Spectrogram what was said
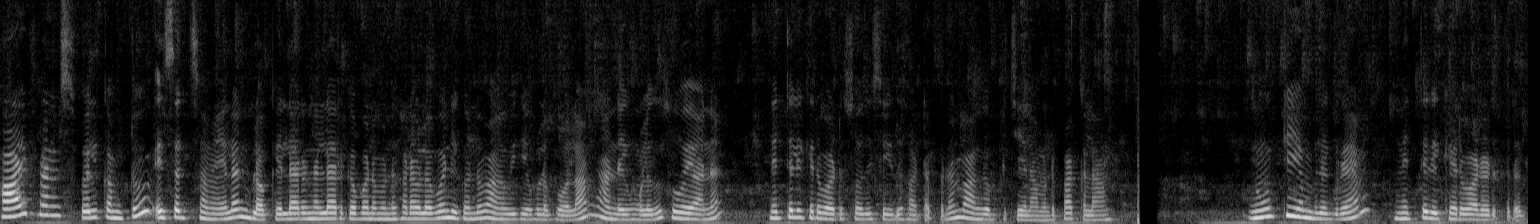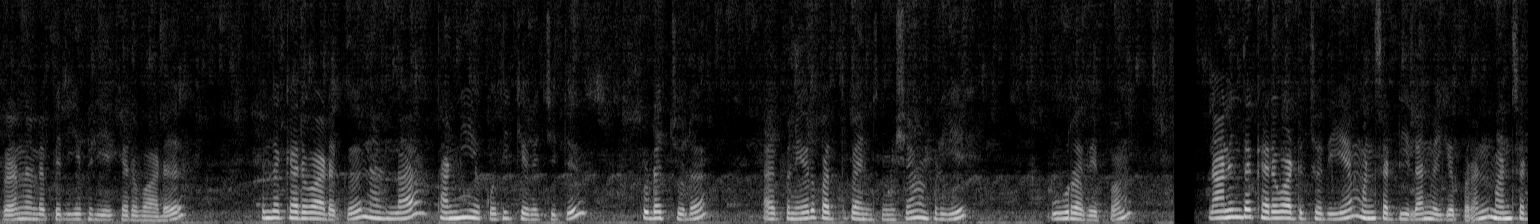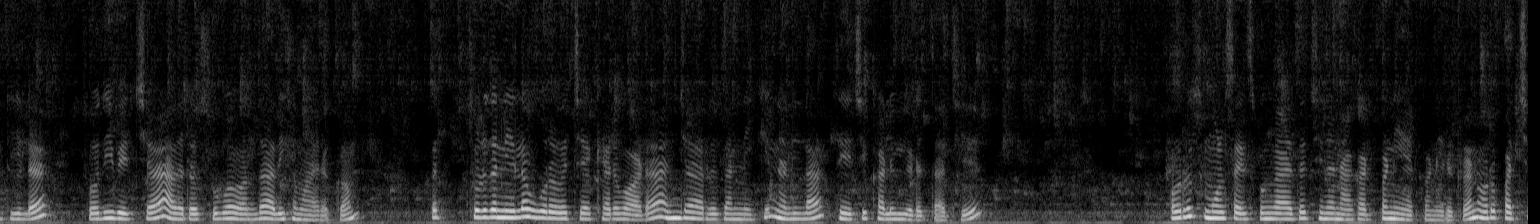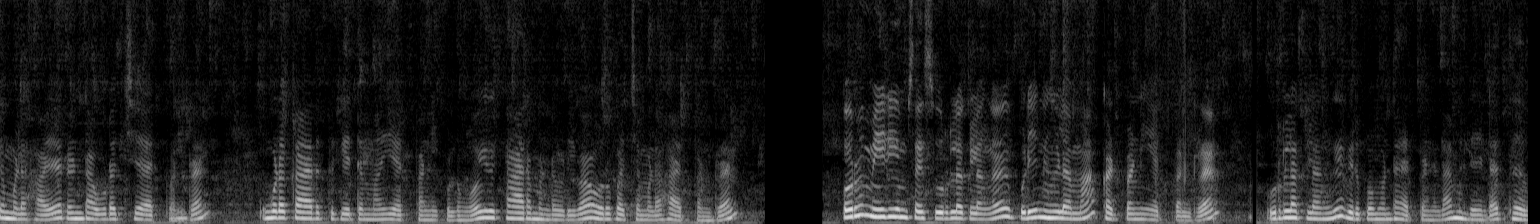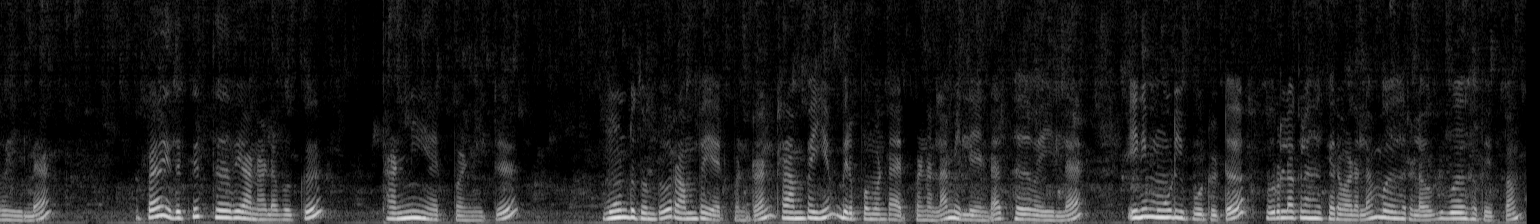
Hi friends welcome to Z சமையல் and blog எல்லோரும் நல்லா இருக்க பண்ண கடவுளை வேண்டி கொண்டு வாங்க வீடியோக்குள்ளே போகலாம் நான் உங்களுக்கு சுவையான நெத்தலி கருவாட்டு சோதி செய்து காட்டப்புறம் வாங்க எப்படி செய்யலாம்னு பார்க்கலாம். நூற்றி எண்பது கிராம் நெத்தலி கருவாடு எடுத்துருக்குறேன். நல்ல பெரிய பெரிய கருவாடு. இந்த கருவாடுக்கு நல்லா தண்ணியை கொதிக்க வச்சுட்டு சுட சுட அது பண்ணி ஒரு பத்து பதினஞ்சு நிமிஷம் அப்படியே ஊற வைப்போம். நான் இந்த கருவாட்டு சொதியை மண் சட்டியிலான்னு வைக்க போகிறேன் மண் சட்டியில் சொதி வச்சா அதோட சுவை வந்து அதிகமாக இருக்கும். இப்போ சுடுதண்ணியில் ஊற வச்ச கருவாடை அஞ்சாறு தண்ணிக்கு நல்லா தேய்ச்சி கழுவி எடுத்தாச்சு. ஒரு ஸ்மால் சைஸ் வெங்காயத்தை சின்ன நான் கட் பண்ணி ஆட் பண்ணியிருக்கிறேன் ஒரு பச்சை மிளகாயை ரெண்டாக உடைச்சி ஆட் பண்ணுறேன் உங்களோட காரத்துக்கு ஏற்ற மாதிரி ஆட் பண்ணிக்கொள்ளுங்க. இது காரம் மண்ட வடிவாக ஒரு பச்சை மிளகாய் ஆட் பண்ணுறேன் ஒரு மீடியம் சைஸ் உருளைக்கிழங்கு இப்படி நீளமாக கட் பண்ணி ஆட் பண்ணுறேன் உருளைக்கிழங்கு விருப்பமண்டா ஆட் பண்ணலாம் இல்லைண்டா தேவையில்லை. இப்போ இதுக்கு தேவையான அளவுக்கு தண்ணி ஆட் பண்ணிவிட்டு மூன்று துண்டு ரம்பை ஆட் பண்ணுறேன் ரம்பையும் விருப்பமண்டா ஆட் பண்ணலாம் இல்லைண்டா தேவையில்லை. இனி மூடி போட்டுட்டு உருளைக்கிழங்கு கருவாடெல்லாம் வேகிற அளவுக்கு வேக வைப்பேன்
